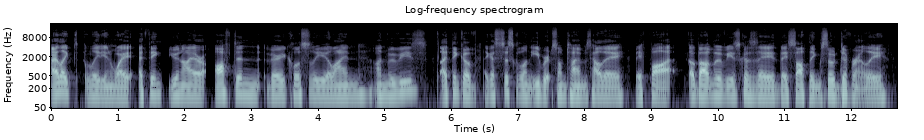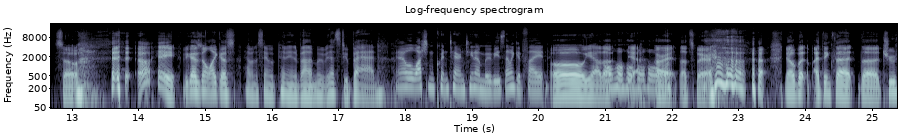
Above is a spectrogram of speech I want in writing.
I liked Lady in White. I think you and I are often very closely aligned on movies. I think of I guess Siskel and Ebert sometimes how they they fought about movies because they they saw things so differently. So oh, hey, if you guys don't like us having the same opinion about a movie, that's too bad. Yeah, we'll watch some Quentin Tarantino movies, then we could fight. Oh yeah, that Oh, ho, ho, ho, ho. All right, that's fair. no, but I think that the true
